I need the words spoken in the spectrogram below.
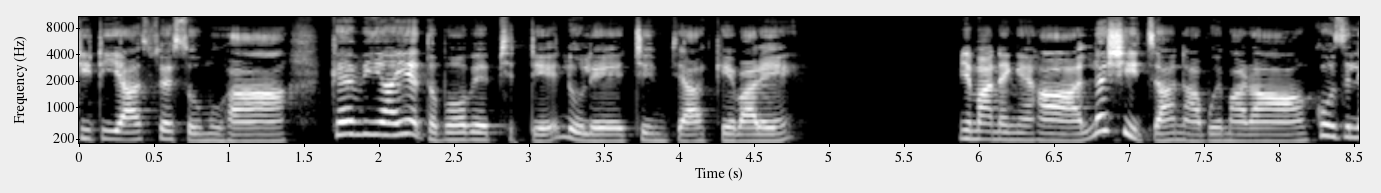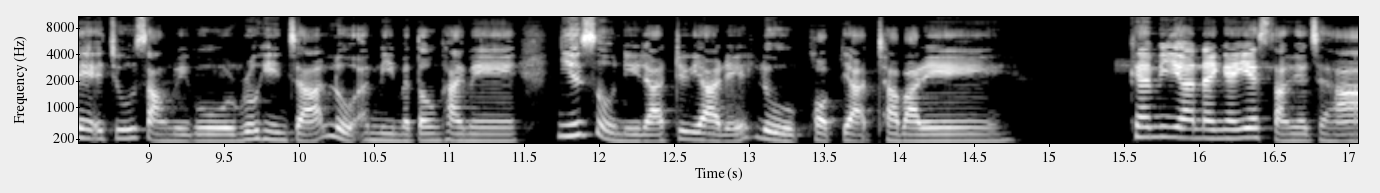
ဒီတရားဆွဲဆိုမှုဟာဂမ်ဘီယာရဲ့သဘောပဲဖြစ်တယ်လို့လည်းကျင်းပြခဲ့ပါတယ်။မြန်မာနိုင်ငံဟာလက်ရှိကြားနာပွဲမှာတော့ကိုယ်စားလှယ်အကျိုးဆောင်တွေကိုရိုဟင်ဂျာလို့အမည်မသုံးခိုင်းပဲညှင်းဆိုနေတာတွေ့ရတယ်လို့ဖော်ပြထားပါတယ်။ ကမ်ဘီယာနိုင်ငံရဲ့ဆောင်ရွက်ချက်ဟာ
